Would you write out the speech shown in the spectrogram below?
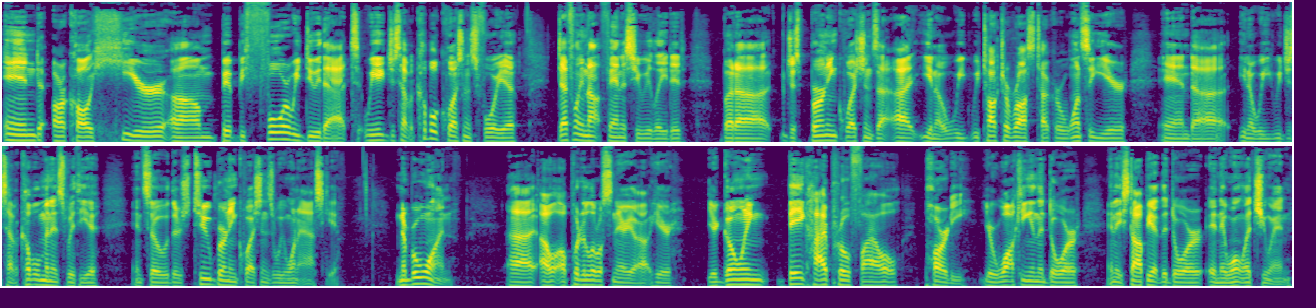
end our call here. Um, but before we do that, we just have a couple questions for you. Definitely not fantasy related, but uh, just burning questions that I, you know, we, we talk to Ross Tucker once a year, and uh, you know, we, we just have a couple minutes with you, and so there's two burning questions we want to ask you. Number one, uh, I'll, I'll put a little scenario out here. You're going big, high profile party. You're walking in the door, and they stop you at the door, and they won't let you in.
